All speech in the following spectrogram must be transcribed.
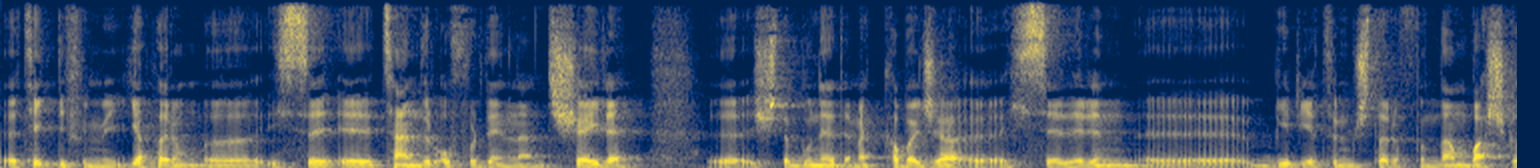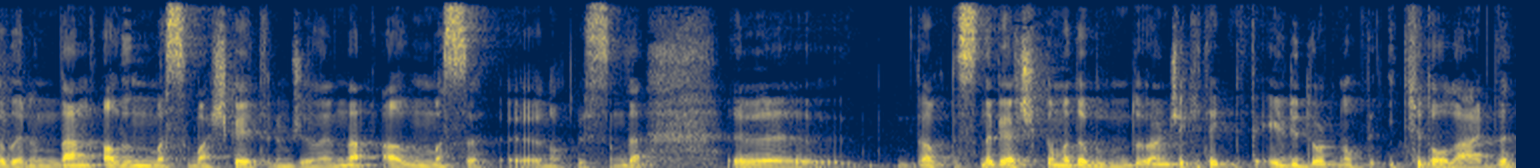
e, teklifimi yaparım. E, hisse e, tender offer denilen şeyle e, işte bu ne demek? Kabaca e, hisselerin e, bir yatırımcı tarafından başkalarından alınması, başka yatırımcılarından alınması noktasında noktasında bir açıklamada bulundu. Önceki teklifi 54.2 dolardı.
